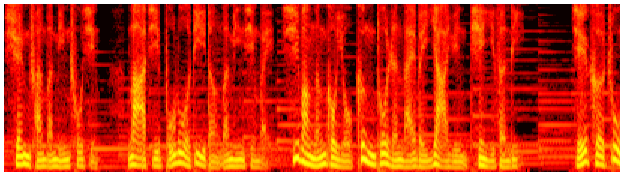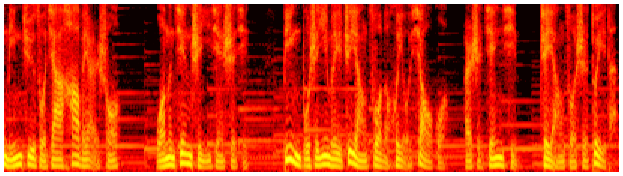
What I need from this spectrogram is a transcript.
宣传文明出行。”垃圾不落地等文明行为，希望能够有更多人来为亚运添一份力。捷克著名剧作家哈维尔说：“我们坚持一件事情，并不是因为这样做了会有效果，而是坚信这样做是对的。”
